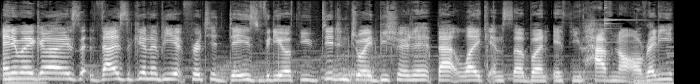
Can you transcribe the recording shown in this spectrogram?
Anyway, guys, that is gonna be it for today's video. If you did enjoy, be sure to hit that like and sub button if you have not already.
